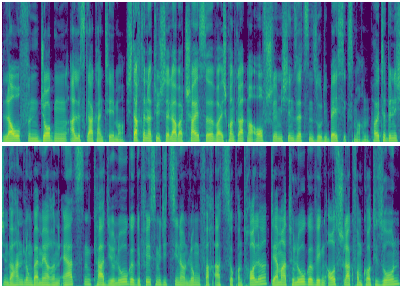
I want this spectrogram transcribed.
laufen, joggen, alles gar kein Thema. Ich dachte natürlich, der labert scheiße, weil ich konnte gerade mal aufstehen, mich hinsetzen, so die Basics machen. Heute bin ich in Behandlung bei mehreren Ärzten, Kardiologe, Gefäßmediziner und Lungenfacharzt zur Kontrolle, Dermatologe wegen Ausschlag vom Cortison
